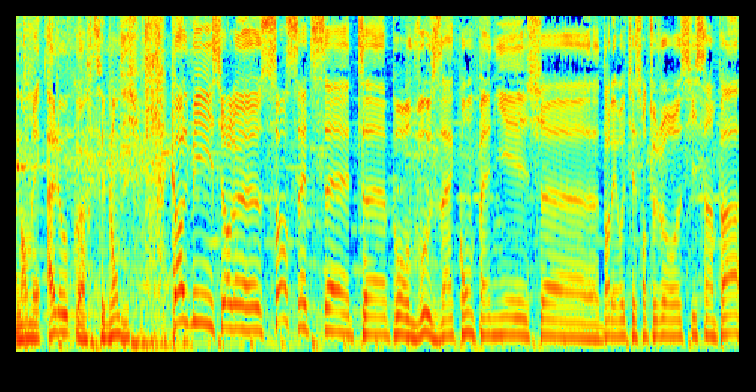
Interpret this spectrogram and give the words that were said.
Non mais allô quoi, c'est Blondie. Call sur le 107.7 euh, pour vous accompagner. euh, Dans les routiers sont toujours aussi sympas.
